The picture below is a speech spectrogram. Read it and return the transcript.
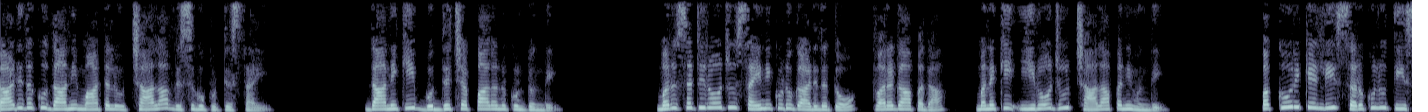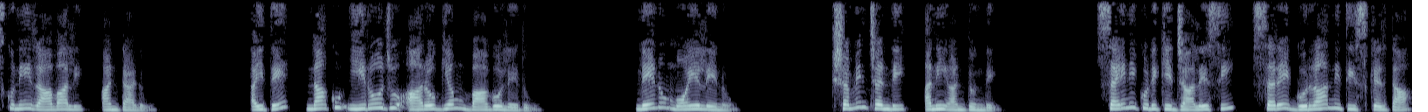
గాడిదకు దాని మాటలు చాలా విసుగు పుట్టిస్తాయి. దానికి బుద్ధి చెప్పాలనుకుంటుంది. మరుసటి రోజు సైనికుడు గాడిదతో త్వరగా పద మనకి ఈరోజు చాలా పని ఉంది. పక్కూరికెళ్ళి సరుకులు తీసుకుని రావాలి అంటాడు. అయితే నాకు ఈరోజు ఆరోగ్యం బాగోలేదు. నేను మోయలేను. క్షమించండి అని అంటుంది. సైనికుడికి జాలేసి సరే గుర్రాన్ని తీసుకెళ్తా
